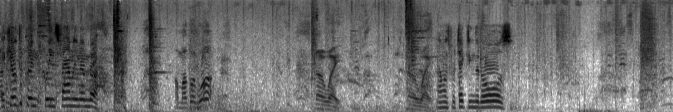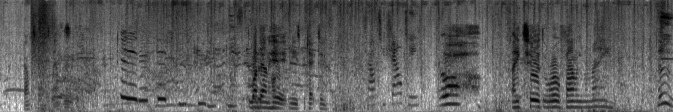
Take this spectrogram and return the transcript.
They killed the queen, queen's family member. Oh my god, what? No way. No way. No one's protecting the doors. Bounce, bounce, bounce. The one down here needs protecting. Shouty, shouty. Oh! Only two of the royal family remain. Who?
